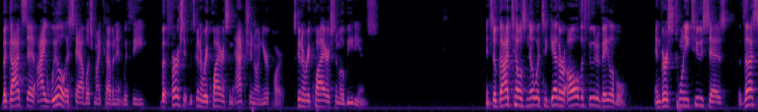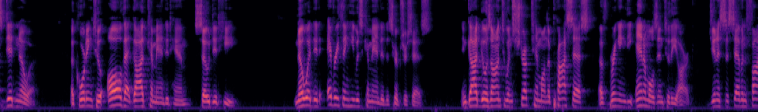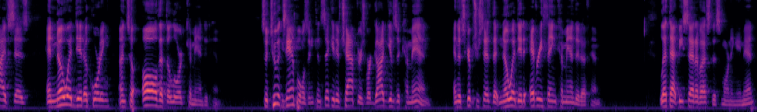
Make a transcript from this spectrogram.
But God said, I will establish my covenant with thee. But first, it's going to require some action on your part. It's going to require some obedience. And so God tells Noah to gather all the food available. And verse 22 says, Thus did Noah. According to all that God commanded him, so did he. Noah did everything he was commanded, the scripture says. And God goes on to instruct him on the process of bringing the animals into the ark. Genesis 7 5 says, And Noah did according unto all that the Lord commanded him. So, two examples in consecutive chapters where God gives a command, and the scripture says that Noah did everything commanded of him. Let that be said of us this morning. Amen.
